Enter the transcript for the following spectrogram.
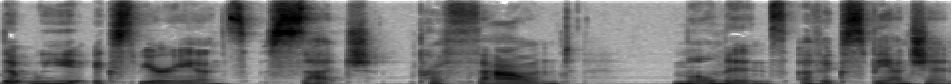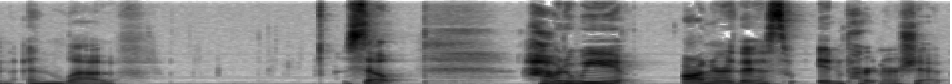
that we experience such profound moments of expansion and love. So, how do we honor this in partnership.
